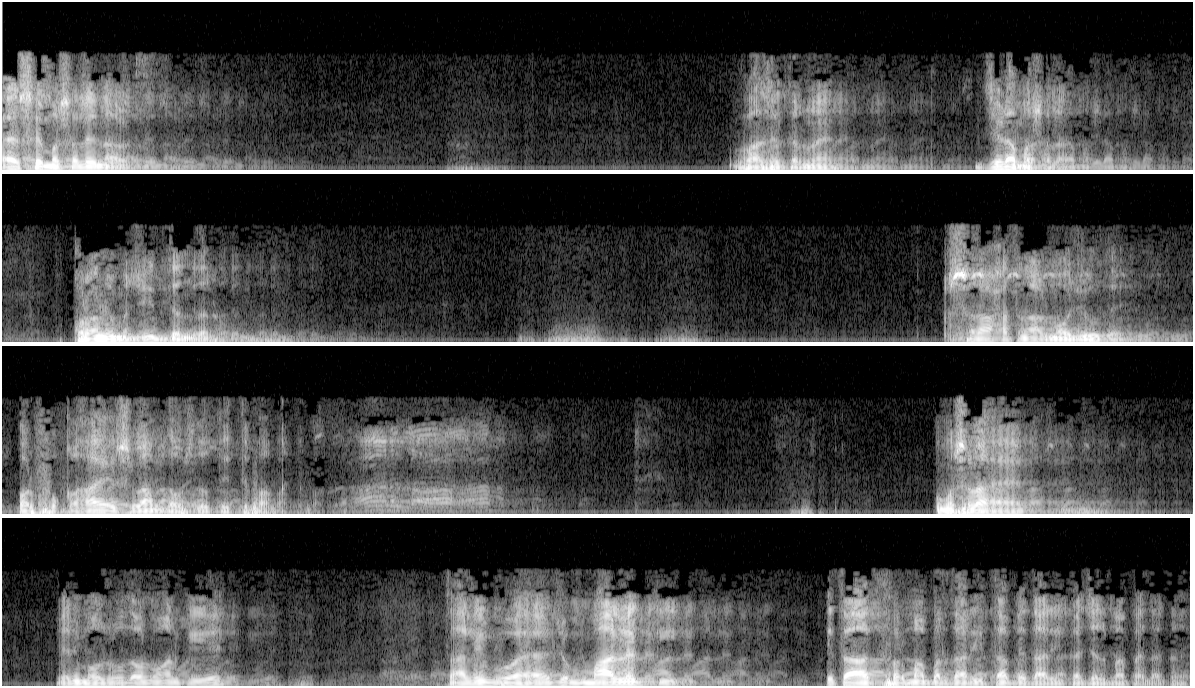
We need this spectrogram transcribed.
ایسے مسئلے نال۔ واضح کرنا ہے۔ جڑا مسئلہ قرآن مجید دے اندر۔ سراحت نال موجود ہے اور فقہائے اسلام دا اس دے اتفاق ہے۔ مسئلہ ہے۔ یعنی موجود عنوان کی ہے۔ تعلیم وہ ہے جو مالک کی اطاعت فرما برداری تابے داری کا جذبہ پیدا کرے۔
